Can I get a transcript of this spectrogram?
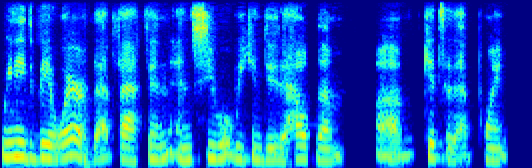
we need to be aware of that fact and and see what we can do to help them um, get to that point.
